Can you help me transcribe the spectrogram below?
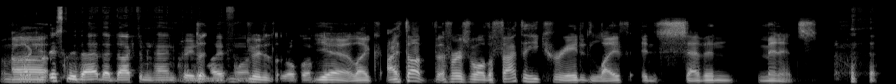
On the Uh, basically that that Dr. Manhattan created The- life on created- Europa. Yeah, like I thought. That, first of all, the fact that he created life in seven minutes.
